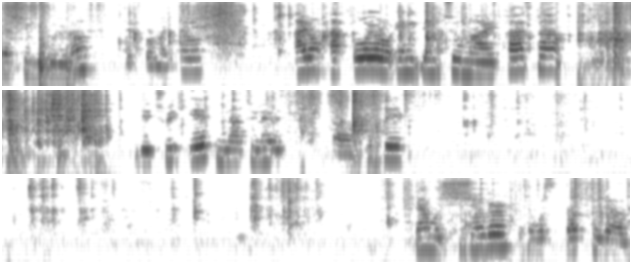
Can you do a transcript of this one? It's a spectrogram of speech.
That should be good enough. Just for myself. I don't add oil or anything to my pasta. The trick is not to let it uh, stick. That was sugar. It was stuck to the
